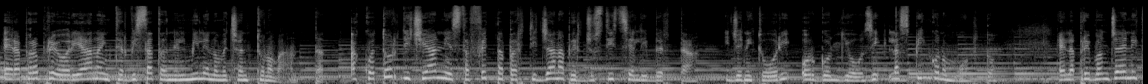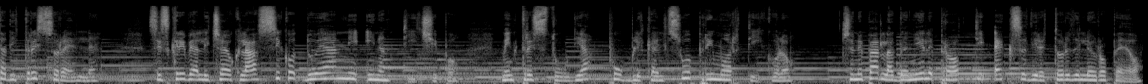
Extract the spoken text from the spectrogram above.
Era proprio Oriana intervistata nel 1990. A 14 anni è staffetta partigiana per giustizia e libertà. I genitori, orgogliosi, la spingono molto. È la primogenita di tre sorelle. Si iscrive al liceo classico due anni in anticipo. Mentre studia, pubblica il suo primo articolo. Ce ne parla Daniele Protti, ex direttore dell'Europeo.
